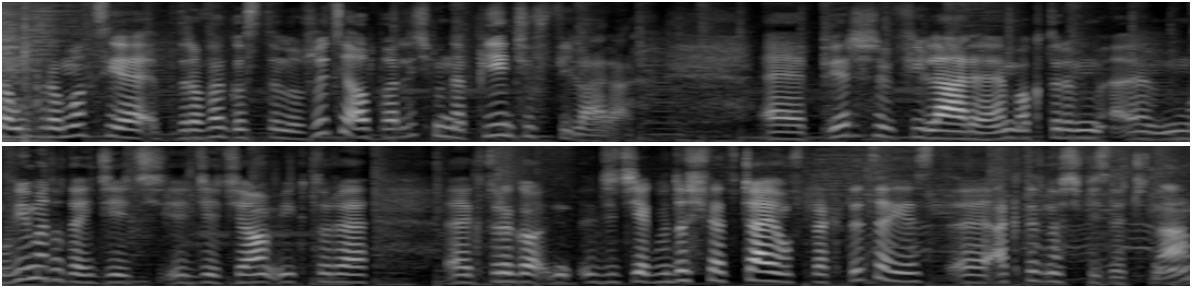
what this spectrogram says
Tą promocję zdrowego stylu życia oparliśmy na pięciu filarach. E, Pierwszym filarem, o którym e, mówimy tutaj dzieci, dzieciom i które, e, którego dzieci jakby doświadczają w praktyce, jest aktywność fizyczna.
